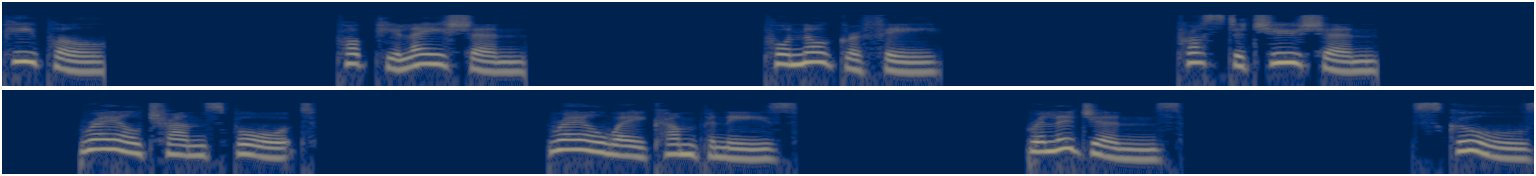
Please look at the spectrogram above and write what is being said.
People Population Pornography Prostitution Rail transport Railway companies Religions Schools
